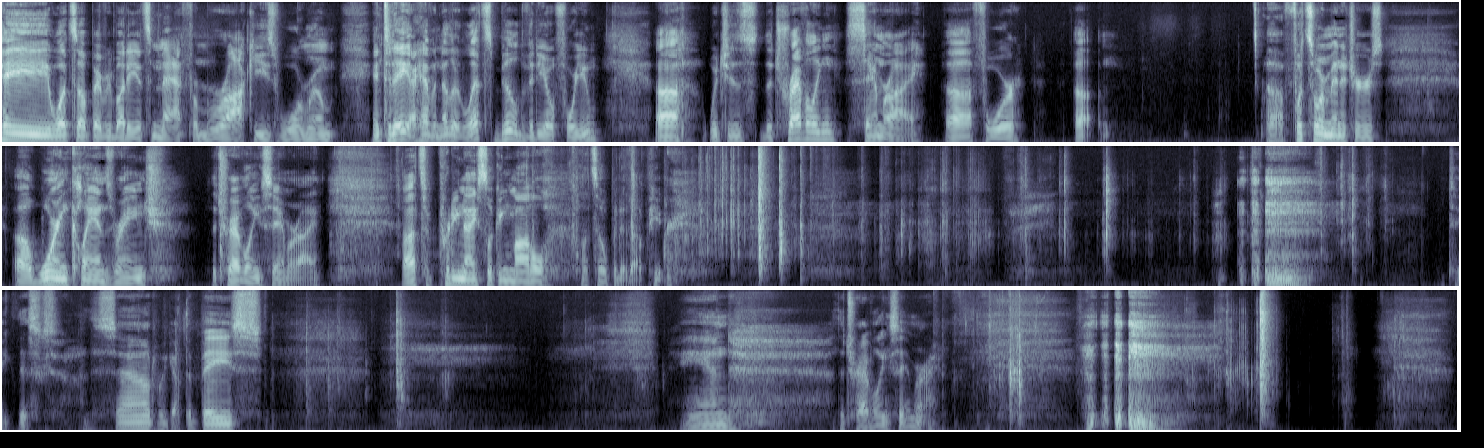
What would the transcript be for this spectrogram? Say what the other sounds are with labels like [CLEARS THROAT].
Hey, what's up everybody? It's Matt from Rocky's War Room. And today I have another Let's Build video for you, uh, which is the Traveling Samurai uh, for uh, uh, Footsore Miniatures, uh, Warring Clans range, the Traveling Samurai. Uh, it's a pretty nice looking model. Let's open it up here. [CLEARS THROAT] Take this this out. We got the base. And the Traveling Samurai. [CLEARS THROAT]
